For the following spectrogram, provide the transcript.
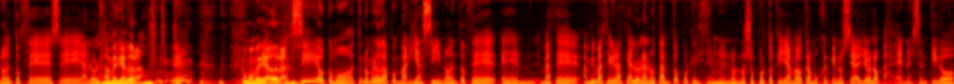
¿no? Entonces eh, a Lola... Mediadora. ¿Eh? Como mediadora. Sí, o como "Oh, tú no me lo das, pues María sí, ¿no? Entonces, eh, me hace, a mí me hace gracia, Lola no tanto, porque dice, no, no soporto que llame a otra mujer que no sea yo, ¿no? A En el sentido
